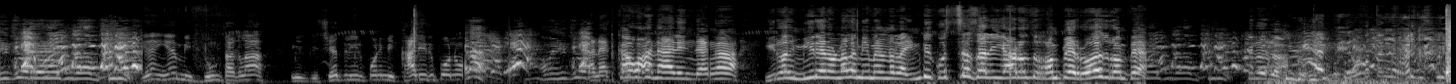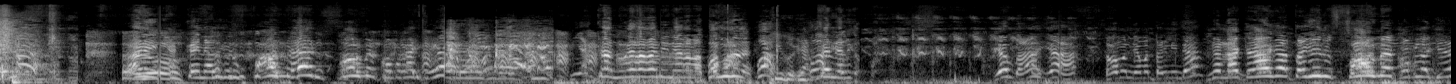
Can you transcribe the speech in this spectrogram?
ఏం ఏం మీ ధూమ్ తగలా మీ చేతులు ఇరిపోను మీ కాలు ఇరిపోను ఎక్కవానాలిందంగా ఈ రోజు మీరేనా ఉండాలా మేమే ఉండాలా ఇంటికి వస్తే చాలు ఈ రోజు రంపే రోజు రంపే ఈరోజు ఏం బా యా సామాన్ ఏమన్నా తగిలిందా? నాకు తగిలింది సామే కొప్పలకి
